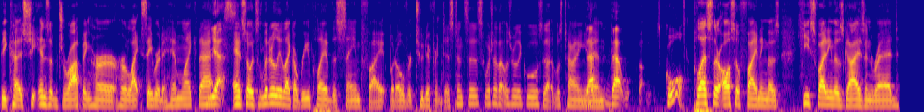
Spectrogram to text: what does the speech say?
because she ends up dropping her her lightsaber to him like that. Yes. And so it's literally like a replay of the same fight but over two different distances, which I thought was really cool. So that was tying it in. That that uh, cool. Plus, they're also fighting those. He's fighting those guys in red,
